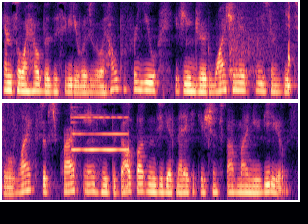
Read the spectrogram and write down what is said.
And so I hope that this video was really helpful for you. If you enjoyed watching it, please don't forget to like, subscribe, and hit the bell button to get notifications about my new videos.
